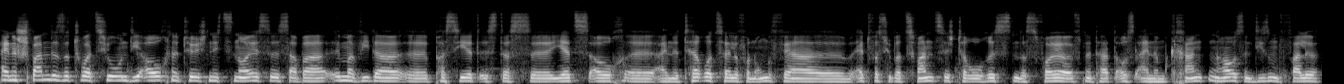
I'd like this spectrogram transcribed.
eine spannende Situation, die auch natürlich nichts Neues ist, aber immer wieder äh, passiert ist, dass äh, jetzt auch äh, eine Terrorzelle von ungefähr äh, etwas über 20 Terroristen das Feuer eröffnet hat aus einem Krankenhaus, in diesem Falle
